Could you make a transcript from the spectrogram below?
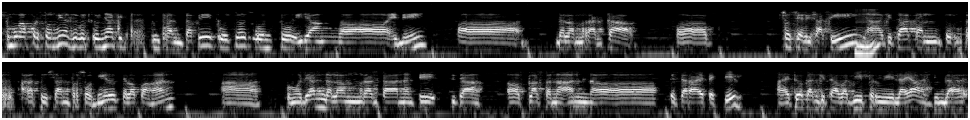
semua personil sebetulnya kita tentukan, tapi khusus untuk yang uh, ini uh, dalam rangka uh, sosialisasi, hmm. ya, kita akan turunkan ratusan personil ke lapangan. Uh, kemudian dalam rangka nanti sudah uh, pelaksanaan uh, secara efektif, uh, itu akan kita bagi per wilayah jumlah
